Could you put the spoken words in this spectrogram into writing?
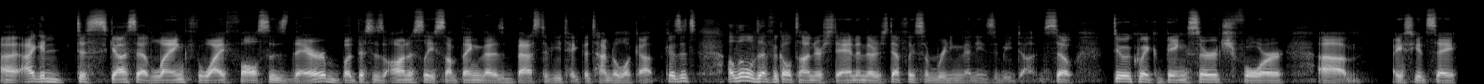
Uh, I could discuss at length why false is there, but this is honestly something that is best if you take the time to look up because it's a little difficult to understand and there's definitely some reading that needs to be done. So do a quick Bing search for, um, I guess you could say,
